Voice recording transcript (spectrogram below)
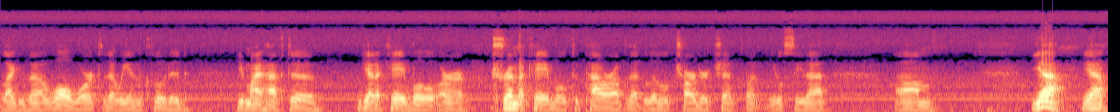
like the wall wart that we included. You might have to get a cable or trim a cable to power up that little charger chip, but you'll see that. Um, yeah, yeah.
